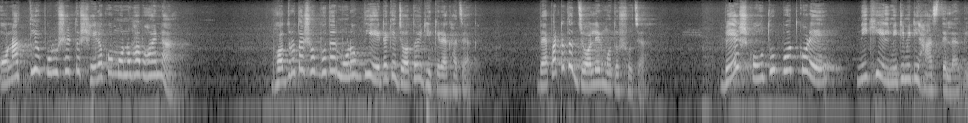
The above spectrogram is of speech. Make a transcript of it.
অনাত্মীয় পুরুষের তো সেরকম মনোভাব হয় না। ভদ্রতা, সভ্যতার মোড়ক দিয়ে এটাকে যতই ঢেকে রাখা যাক, ব্যাপারটা তো জলের মতো সোজা। বেশ কৌতুক বোধ করে নিখিল মিটিমিটি হাসতে লাগল।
